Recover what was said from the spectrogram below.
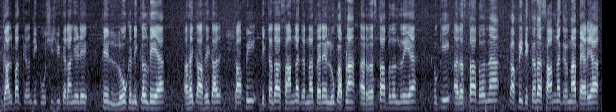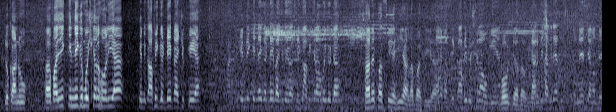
ਗੱਲਬਾਤ ਕਰਨ ਦੀ ਕੋਸ਼ਿਸ਼ ਵੀ ਕਰਾਂਗੇ ਜਿਹੜੇ ਤੇ ਲੋਕ ਨਿਕਲਦੇ ਆ। ਆਖਿਰ ਆਖਿਰਕਾਰ ਕਾਫੀ ਦਿੱਕਤਾਂ ਦਾ ਸਾਹਮਣਾ ਕਰਨਾ ਪੈ ਰਿਹਾ। ਲੋਕ ਆਪਣਾ ਰਸਤਾ ਬਦਲ ਰਹੇ ਆ। ਕਿਉਂਕਿ ਰਸਤਾ ਬਦਲਣਾ ਕਾਫੀ ਦਿੱਕਤਾਂ ਦਾ ਸਾਹਮਣਾ ਕਰਨਾ ਪੈ ਰਿਹਾ ਲੋਕਾਂ ਨੂੰ। ਅ, ਭਾਜੀ ਕਿੰਨੀ ਕੁ ਮੁਸ਼ਕਲ ਹੋ ਰਹੀ ਹੈ ਕਿੰਨੇ ਕਾਫੀ ਗੱਡੇ ਪੈ ਚੁੱਕੇ ਆ। ਕਿੰਨੇ ਕਿੰਨੇ ਗੱਡੇ ਪੈ ਚੁੱਕੇ ਰਸਤੇ ਕਾਫੀ ਖਰਾਬ ਹੋਈ ਗੱਡਾ। ਸਾਰੇ ਪਾਸੇ ਇਹੀ ਹਾਲ ਆ ਭਾਜੀ ਯਾਰ। ਸਾਰੇ ਪਾਸੇ ਕਾਫੀ ਮੁਸ਼ਕਲਾਂ ਹੋ ਗਈਆਂ। ਬਹੁਤ ਜ਼ਿਆਦਾ ਹੋ ਗਿਆ ਡਰ ਵੀ ਲੱਗ ਰਿਹਾ ਤੁਹਾਨੂੰ ਇਸ ਚੈਨਲ ਤੇ?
